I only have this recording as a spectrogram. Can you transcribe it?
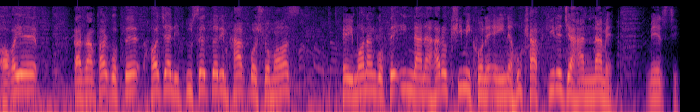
آقای قزنفر گفته حاجلی دوست داریم حق با شماست پیمانم گفته این ننه رو کی می‌کنه؟ عینه هو کفگیر جهنمه. مرسی.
